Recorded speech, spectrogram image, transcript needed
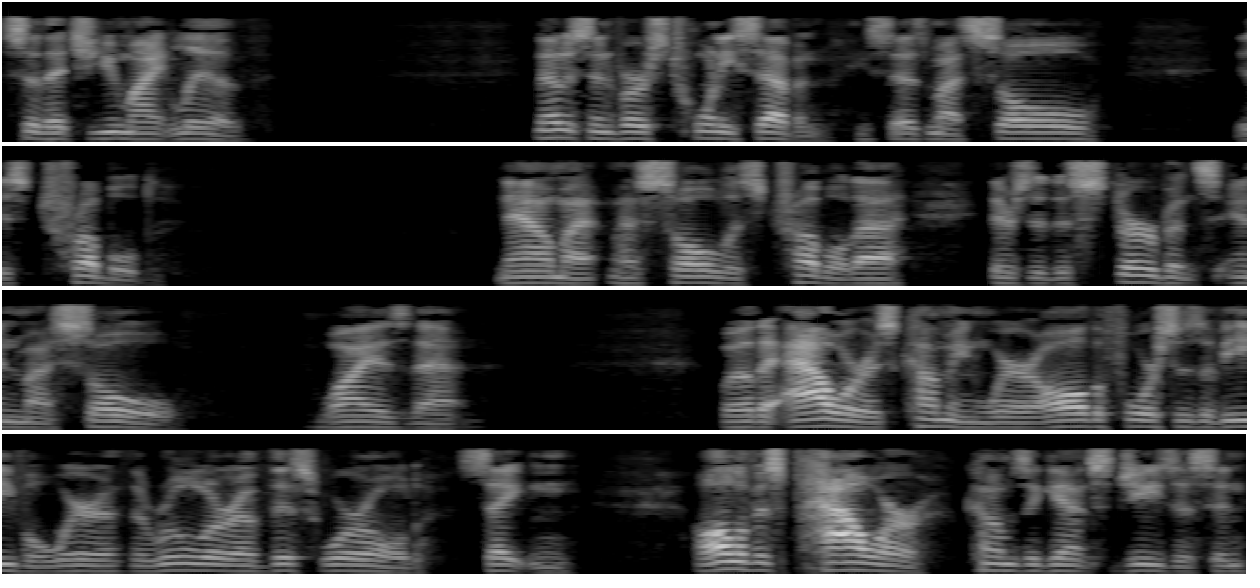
so that you might live. Notice in verse 27, he says, My soul is troubled. Now my, my soul is troubled. I, there's a disturbance in my soul. Why is that? Well, the hour is coming where all the forces of evil, where the ruler of this world, Satan, all of his power comes against Jesus. And,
